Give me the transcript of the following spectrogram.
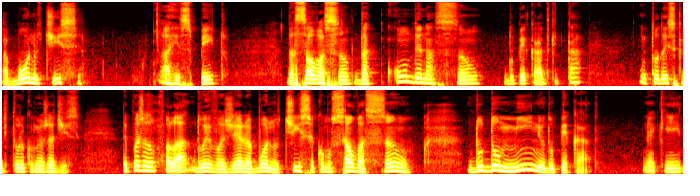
a boa notícia a respeito da salvação, da condenação do pecado que está em toda a Escritura, como eu já disse. Depois nós vamos falar do Evangelho, a boa notícia, como salvação do domínio do pecado, né, que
